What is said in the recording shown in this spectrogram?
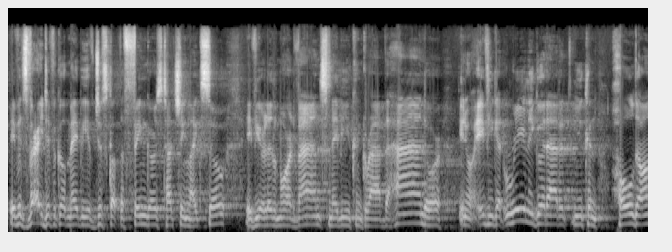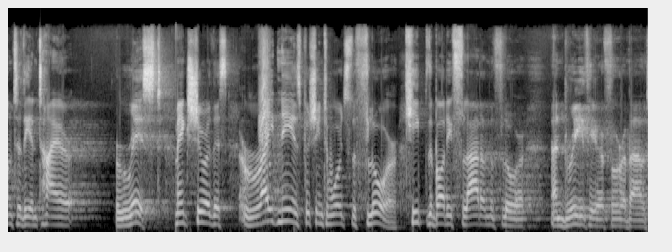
If it's very difficult, maybe you've just got the fingers touching like so. If you're a little more advanced, maybe you can grab the hand or, you know, if you get really good at it, you can hold on to the entire wrist. Make sure this right knee is pushing towards the floor. Keep the body flat on the floor and breathe here for about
